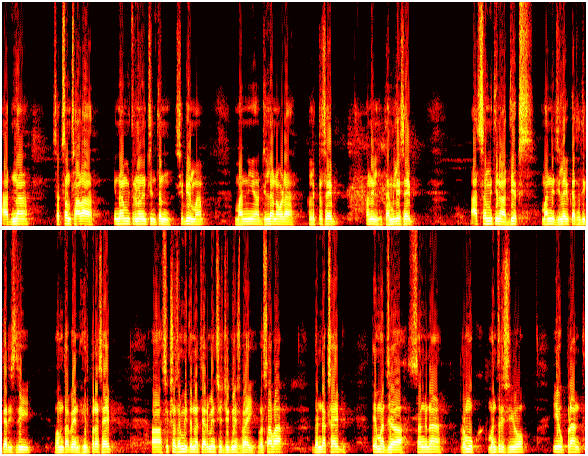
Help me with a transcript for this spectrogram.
આજના સક્ષમ શાળા ઇનામ વિતરણ ચિંતન શિબિરમાં માનનીય જિલ્લાના વડા કલેક્ટર સાહેબ, અનિલ ધામિલે સાહેબ આ સમિતિના અધ્યક્ષ માન્ય જિલ્લા વિકાસ અધિકારી શ્રી મમતાબેન હિરપરા સાહેબ શિક્ષણ સમિતિના ચેરમેન શ્રી જિજ્ઞેશભાઈ વસાવા, દંડક સાહેબ તેમજ સંઘના પ્રમુખ મંત્રીશ્રીઓ, એ ઉપરાંત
